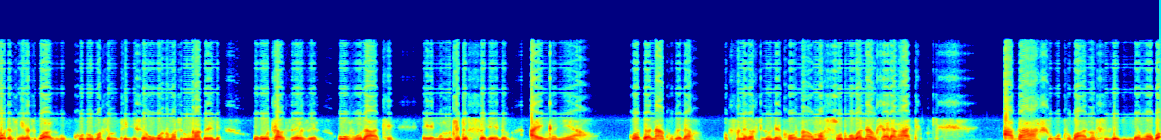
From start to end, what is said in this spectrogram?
Kodwa singeke sikwazi ukukhuluma simphikise kuko noma simnqabele ukuthi aveze uvo lakhe eh ngomthetho sisekelo ayingxenye yawo. Kodwa nakho ke la okufuneka silule khona uMasulu ngoba naye udlala ngathi akasho ukuthi ubani ohlulekile ngoba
